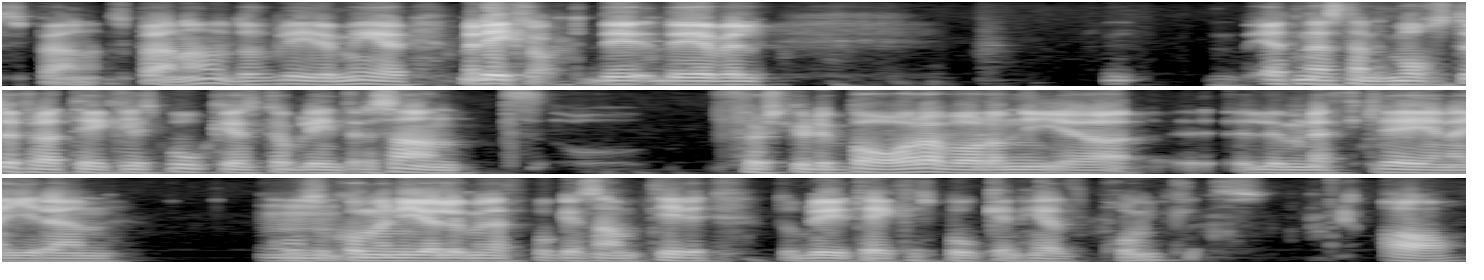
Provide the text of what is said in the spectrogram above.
Spännande, spännande, då blir det mer. Men det är klart, det, det är väl ett, nästan ett måste för att Teklisboken ska bli intressant. För skulle det bara vara de nya Lumineth-grejerna i den och så Mm. kommer nya Lumineth-boken samtidigt, då blir Teklisboken helt pointless. Ja,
